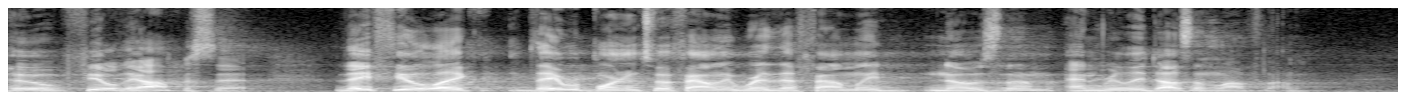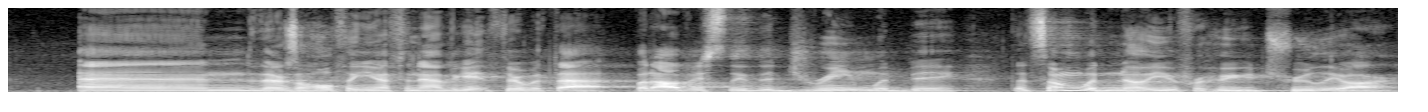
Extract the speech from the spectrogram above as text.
who feel the opposite. They feel like they were born into a family where the family knows them and really doesn't love them. And there's a whole thing you have to navigate through with that. But obviously, the dream would be that someone would know you for who you truly are,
